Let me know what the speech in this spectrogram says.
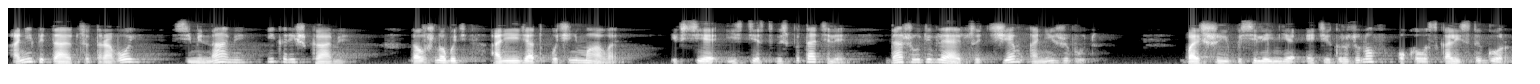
Они питаются травой, семенами и корешками. Должно быть, они едят очень мало, и все естествоиспытатели даже удивляются, чем они живут. Большие поселения этих грызунов около скалистых гор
